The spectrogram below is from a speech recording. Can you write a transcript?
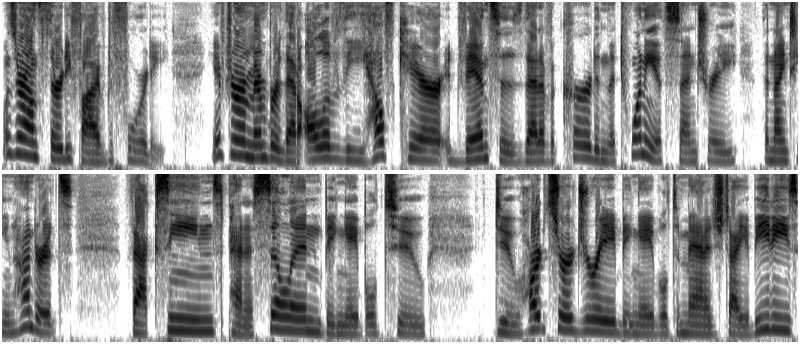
was around 35 to 40. You have to remember that all of the healthcare advances that have occurred in the 20th century, the 1900s, vaccines, penicillin, being able to do heart surgery, being able to manage diabetes,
